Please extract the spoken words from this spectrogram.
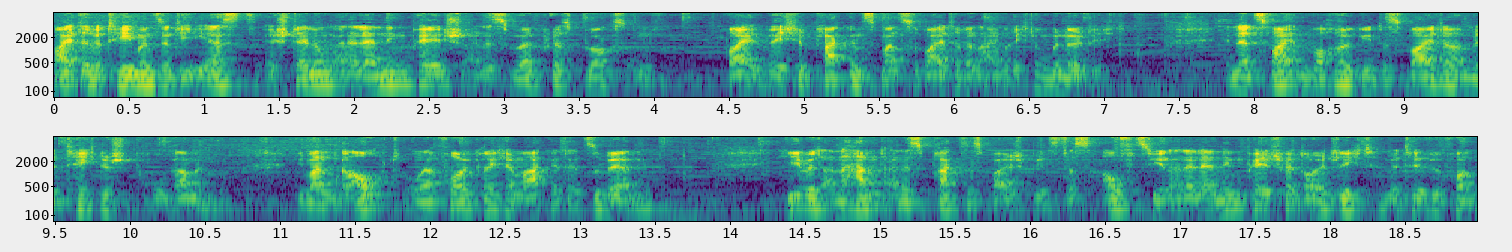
Weitere Themen sind die Ersterstellung einer Landingpage, eines WordPress-Blogs und welche Plugins man zur weiteren Einrichtung benötigt. In der zweiten Woche geht es weiter mit technischen Programmen, die man braucht, um erfolgreicher Marketer zu werden. Hier wird anhand eines Praxisbeispiels das Aufziehen einer Landingpage verdeutlicht mit Hilfe von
